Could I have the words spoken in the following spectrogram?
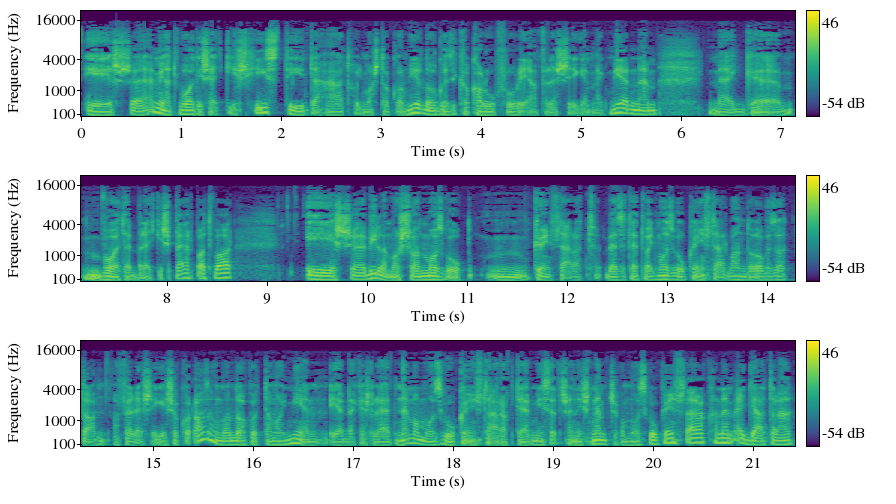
És emiatt volt is egy kis hiszti, tehát, hogy most akkor miért dolgozik a Kaló Flórián felesége, meg miért nem, meg volt ebből egy kis perpatvar, és villamosan mozgó mm, könyvtárat vezetett, vagy mozgó könyvtárban dolgozott a, a feleség, és akkor azon gondolkodtam, hogy milyen érdekes lehet nem a mozgó könyvtárak természetesen, és nem csak a mozgó könyvtárak, hanem egyáltalán,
